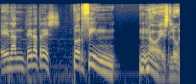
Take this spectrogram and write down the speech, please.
en Antena 3. Por fin, no es lunes.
